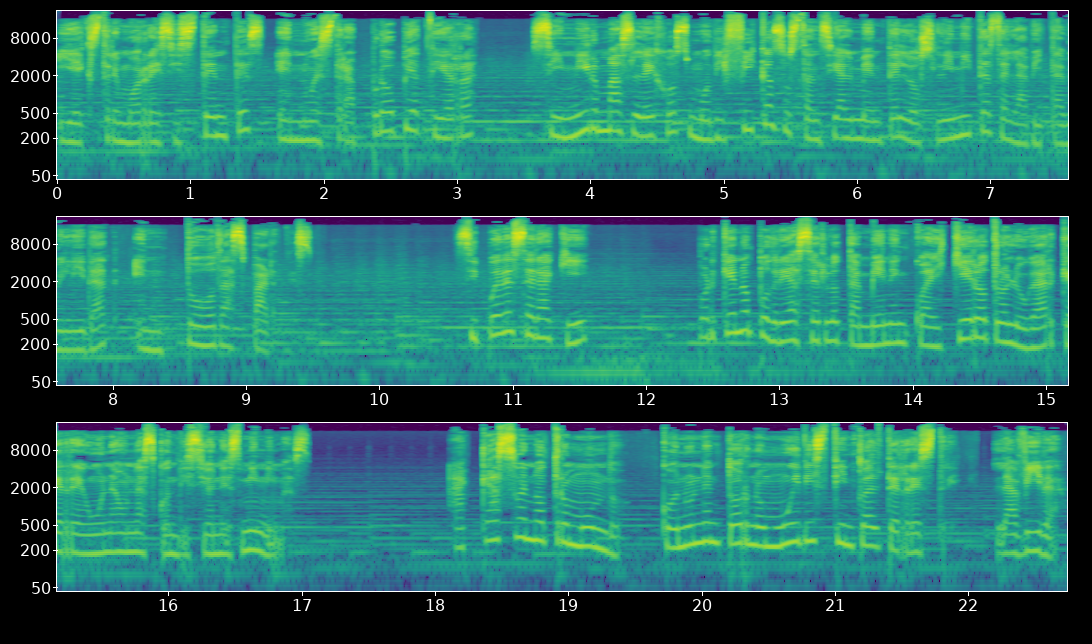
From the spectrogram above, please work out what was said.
y extremorresistentes en nuestra propia Tierra, sin ir más lejos, modifican sustancialmente los límites de la habitabilidad en todas partes. Si puede ser aquí, ¿por qué no podría hacerlo también en cualquier otro lugar que reúna unas condiciones mínimas? ¿Acaso en otro mundo, con un entorno muy distinto al terrestre, la vida,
